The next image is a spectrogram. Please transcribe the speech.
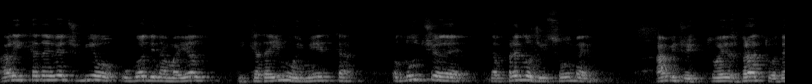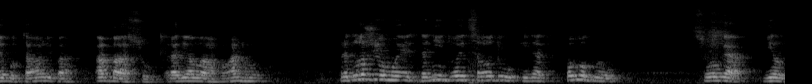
ali kada je već bio u godinama jel i kada je imao imetka, odlučio je da predloži svome amidži, to je bratu od Ebu Taliba, Abbasu, radijallahu anhu, predložio mu je da njih dvojica odu i da pomognu svoga jel, e,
